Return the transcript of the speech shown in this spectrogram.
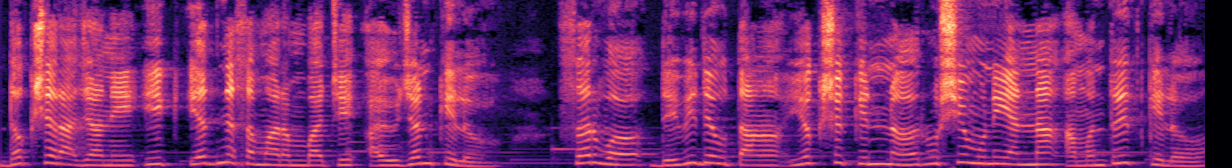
दक्ष राजाने एक यज्ञ समारंभाचे आयोजन केलं. सर्व देवी देवता यक्ष किन्नर ऋषीमुनी यांना आमंत्रित केलं.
